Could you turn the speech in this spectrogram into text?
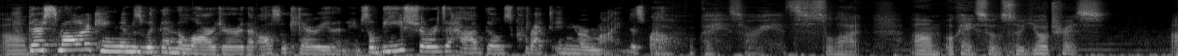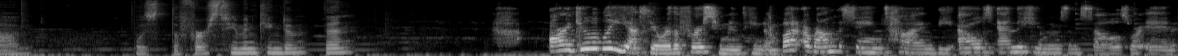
Um, There are smaller kingdoms within the larger that also carry the name, so be sure to have those correct in your mind as well. Oh, okay. Sorry, it's just a lot. Um, okay, so so Yotris, um, was the first human kingdom then? Arguably, yes, they were the first human kingdom, but around the same time, the elves and the humans themselves were in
